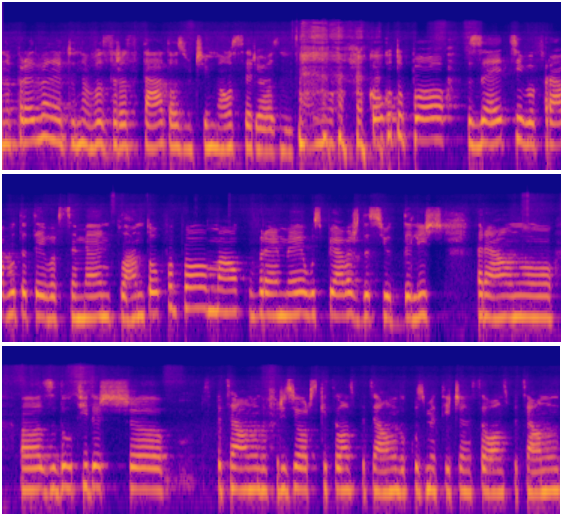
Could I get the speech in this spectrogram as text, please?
напредването на възрастта, то звучи много сериозно, но колкото по-заеци в работата и в семейен план, толкова по-малко време успяваш да си отделиш реално, а, за да отидеш а, специално до фризьорски салон, специално до козметичен салон, специално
